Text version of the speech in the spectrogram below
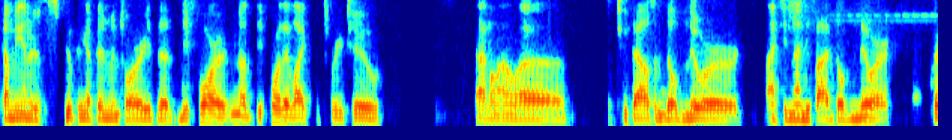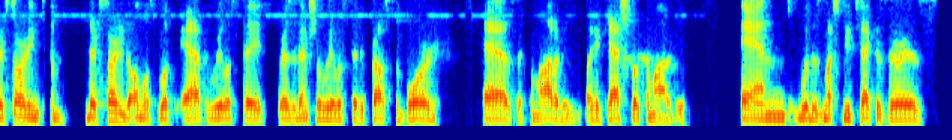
coming in and just scooping up inventory that before, you know, before they liked the three two, I don't know, uh, 2000 build newer 1995 build newer, they're starting to they're starting to almost look at real estate, residential real estate across the board as a commodity, like a cash flow commodity. And with as much new tech as there is,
